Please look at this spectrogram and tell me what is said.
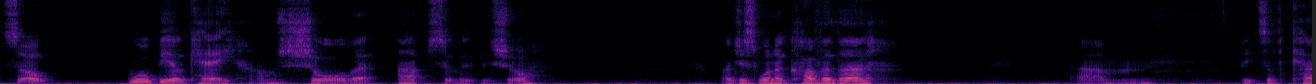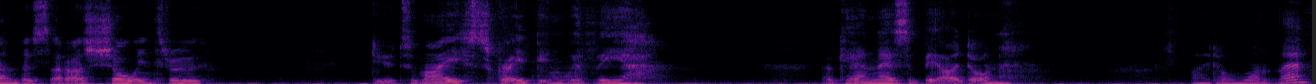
So we'll be okay. I'm sure of it. Absolutely sure. I just want to cover the um, bits of canvas that are showing through due to my scraping with the uh, okay and there's a bit I don't I don't want there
